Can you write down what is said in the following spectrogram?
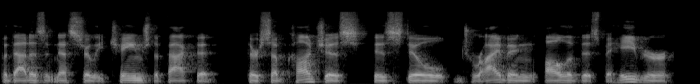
but that doesn't necessarily change the fact that their subconscious is still driving all of this behavior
